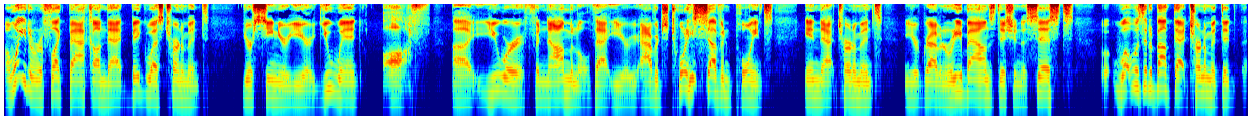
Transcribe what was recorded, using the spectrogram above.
I want you to reflect back on that Big West tournament your senior year. You went off. Uh, you were phenomenal that year. You averaged 27 points in that tournament. You're grabbing rebounds, dishing assists. What was it about that tournament that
